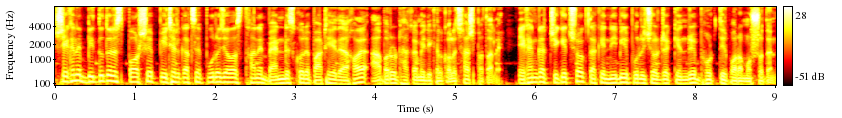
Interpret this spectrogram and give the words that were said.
সেখানে বিদ্যুতের স্পর্শে পিঠের কাছে পুড়ে যাওয়া স্থানে ব্যান্ডেজ করে পাঠিয়ে দেওয়া হয় আবারও ঢাকা মেডিকেল কলেজ হাসপাতালে। এখানকার চিকিৎসক তাকে নিবিড় পরিচর্যা কেন্দ্রে ভর্তির পরামর্শ দেন।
